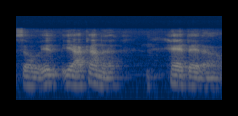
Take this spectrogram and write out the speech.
So it, yeah, I kind of had that um,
